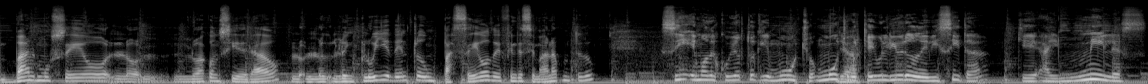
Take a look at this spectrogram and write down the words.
¿va al museo? ¿Lo, lo ha considerado? ¿Lo, lo- lo incluye dentro de un paseo de fin de semana, ponte tú? Sí, hemos descubierto que mucho, mucho, Ya. porque hay un libro de visita que hay miles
